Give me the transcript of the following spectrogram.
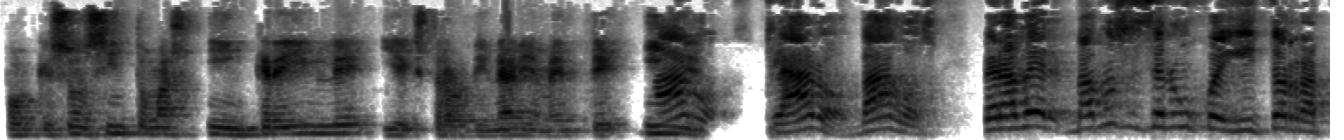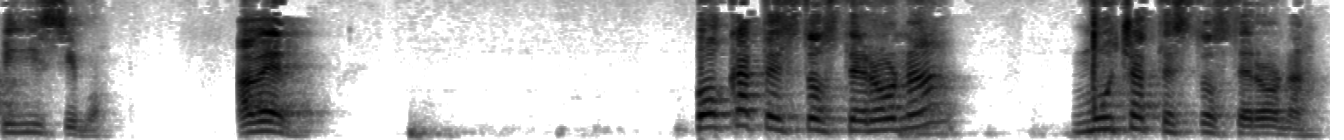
porque son síntomas increíble y extraordinariamente vagos. Claro, vagos. Pero a ver, vamos a hacer un jueguito rapidísimo. A ver, poca testosterona, mucha testosterona.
